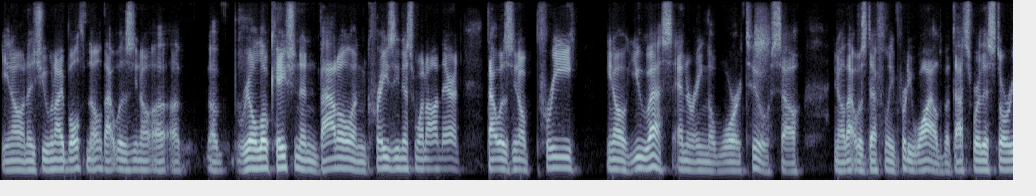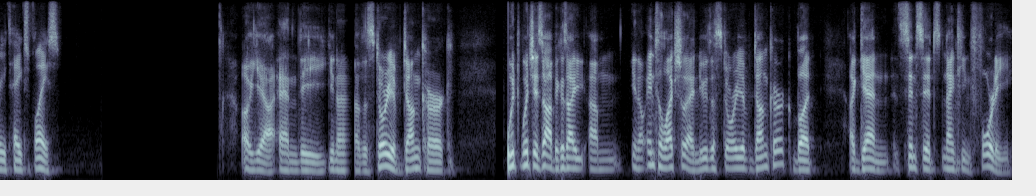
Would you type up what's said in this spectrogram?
You know, and as you and I both know, that was you know a, a, a real location and battle and craziness went on there, and that was you know pre you know U.S. entering the war too. So you know that was definitely pretty wild. But that's where this story takes place. Oh yeah, and the you know the story of Dunkirk, which which is odd because I um you know intellectually I knew the story of Dunkirk, but again since it's 1940,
